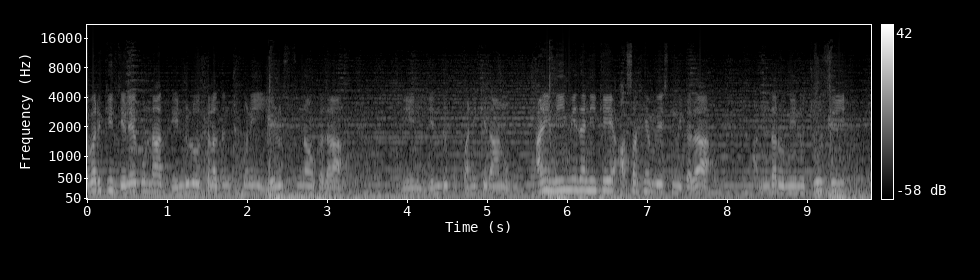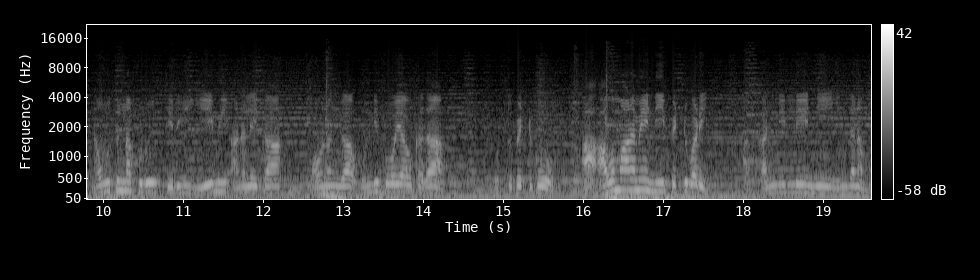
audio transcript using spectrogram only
ఎవరికీ తెలియకుండా దిండులో తలదించుకొని ఏడుస్తున్నావు కదా. నేను ఎందుకు పనికిరాను? అని నీ మీద నీకే అసహ్యం వేసింది కదా. అందరూ నేను చూసి నవ్వుతున్నప్పుడు తిరిగి ఏమీ అనలేక మౌనంగా ఉండిపోయావు కదా. గుర్తుపెట్టుకో ఆ అవమానమే నీ పెట్టుబడి. ఆ కన్నీళ్ళే నీ ఇంధనం.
